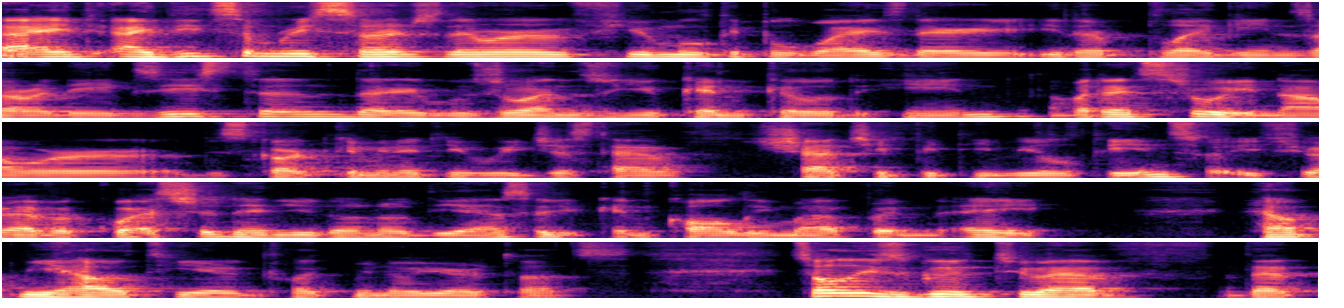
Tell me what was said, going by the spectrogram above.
uh, I, I did some research. There were a few multiple ways. There either plugins already existed. There was ones you can code in. But it's true. In our Discord community, we just have ChatGPT built in. So if you have a question and you don't know the answer, you can call him up and hey, help me out here. Let me know your thoughts. It's always good to have that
